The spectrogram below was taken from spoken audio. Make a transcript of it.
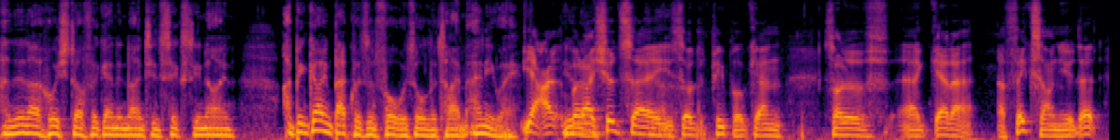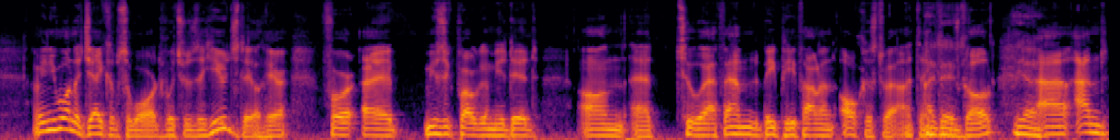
And then I whooshed off again in 1969. I've been going backwards and forwards all the time anyway. Yeah, I, but know. I should say Yeah. so that people can sort of uh, get a, a fix on you that I mean you won a Jacobs Award, which was a huge deal here for a music program you did on uh, 2FM, the BP Fallon Orchestra, I think I it was called. Yeah. Uh, and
